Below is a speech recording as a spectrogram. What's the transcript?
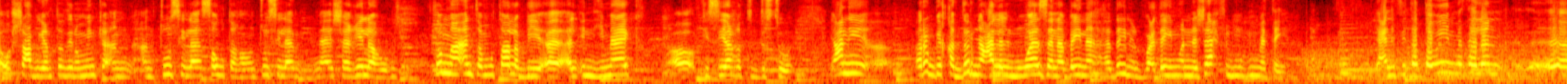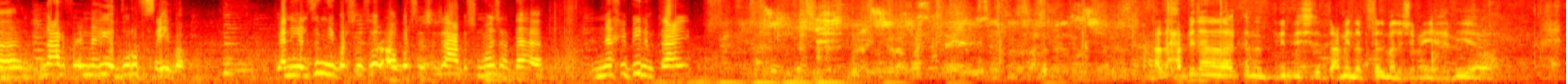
والشعب ينتظر منك أن أن توصل صوته وأن توصل مشاغله ثم أنت مطالب بالانهماك في صياغة الدستور. يعني ربي قدرنا على الموازنة بين هذين البعدين والنجاح في المهمتين. يعني في تطاوين مثلا آه، نعرف أن هي ظروف صعيبة. يعني يلزمني برشا جرأة وبرشا شجاعة باش نواجه بها الناخبين متاعي. هذا حبينا كانت قديش دعمينا بكلمة للجمعية هذه.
